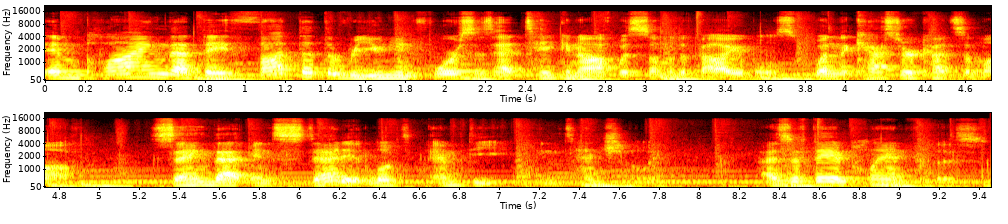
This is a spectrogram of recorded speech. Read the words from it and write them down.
implying that they thought that the Reunion forces had taken off with some of the valuables when the caster cuts them off, saying that instead it looked empty intentionally, as if they had planned for this.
